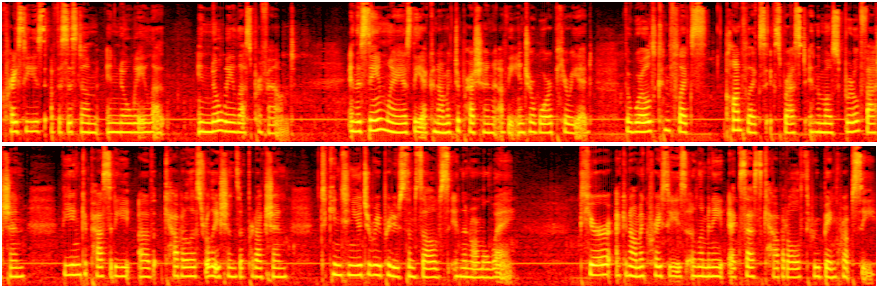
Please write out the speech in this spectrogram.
crises of the system in no way, le- in no way less profound. In the same way as the economic depression of the interwar period, the world conflicts, conflicts expressed in the most brutal fashion the incapacity of capitalist relations of production to continue to reproduce themselves in the normal way. Pure economic crises eliminate excess capital through bankruptcy.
